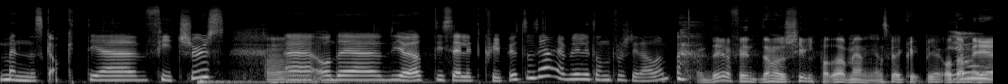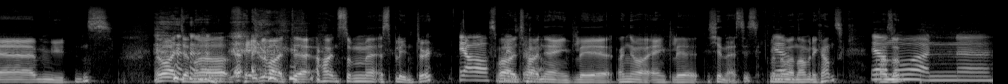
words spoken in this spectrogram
menneskeaktige features. Eh, og det gjør at de ser litt creepy ut, syns jeg. Jeg blir litt sånn forstyrra av dem. Det er jo fint. De er jo skilpadder, meningen skal være creepy. Og Jo. de er mutants. Det var ikke noe feil. Var ikke han som Splinter Ja, var ikke han egentlig Han var egentlig kinesisk, men Ja. nå er han amerikansk. Ja, Altså, nå er han eh,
